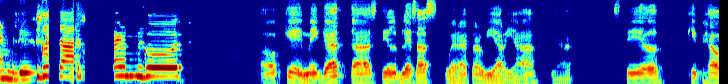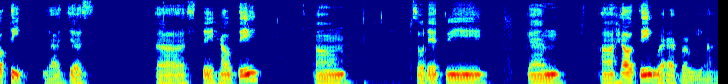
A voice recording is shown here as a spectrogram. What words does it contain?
I'm good. Good, sir. I'm good. Okay, may God uh, still bless us wherever we are, yeah. Yeah, still keep healthy, yeah. Just uh, stay healthy, um, so that we can uh, healthy wherever we are.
